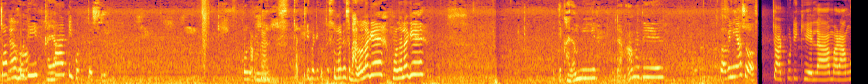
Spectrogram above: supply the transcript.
চটপটি। পার্টি করতেছি। কোন আমরা পার্টি করতেছি। তোমার কাছে ভালো লাগে? মজা লাগে? এটা খালাম এটা আমাদের। কবে নিয়ে আসো। চটপটি খেলাম আর আমু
